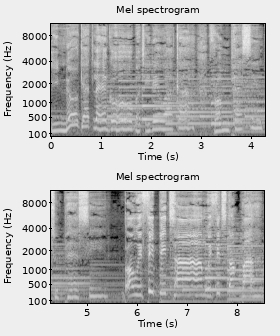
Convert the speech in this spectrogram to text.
E no get lego but e dey waka from person to person. But we fit beat time, we fit stop am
